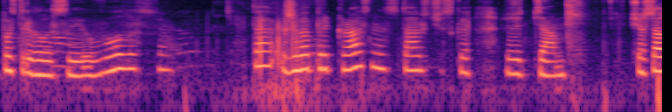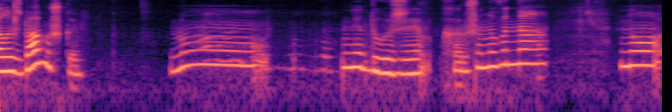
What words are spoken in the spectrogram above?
постригла свої волоси та живе прекрасне старчеське життя. Що сталося з бабушкою? Ну, не дуже хороша новина, але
